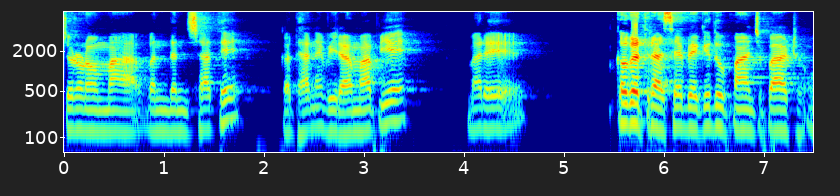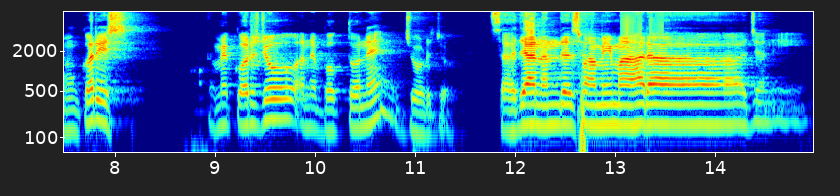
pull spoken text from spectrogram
ચરણોમાં વંદન સાથે કથાને વિરામ આપીએ. મારે કગતરા સાહેબે કીધું, પાંચ પાઠ હું કરીશ. તમે કરજો અને ભક્તોને જોડજો. સહજાનંદ સ્વામી મહારાજની.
